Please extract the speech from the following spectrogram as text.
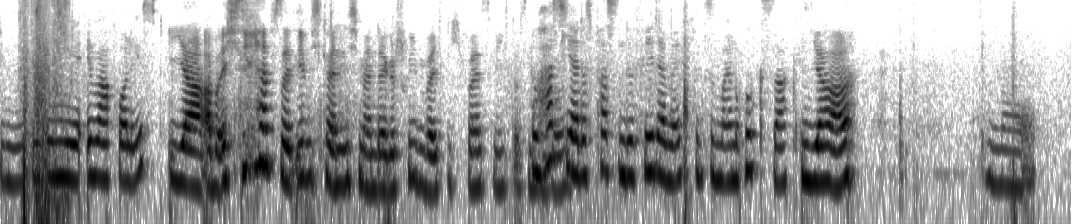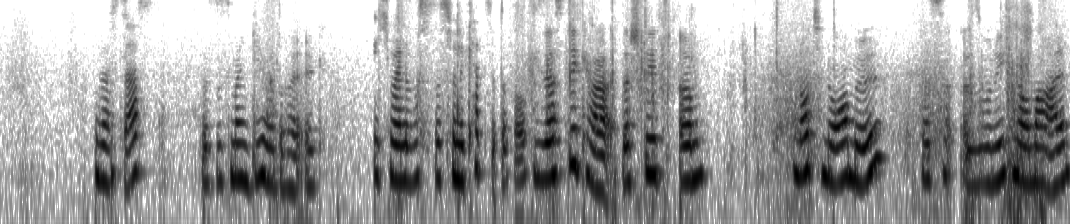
die, die du mir immer vorliest. Ja, aber ich habe seit Ewigkeiten nicht mehr in der geschrieben, weil ich nicht weiß, wie ich das Du machen hast ja das passende Federmäppchen zu meinem Rucksack. Ja. Genau. Was ist das? Das ist mein Geodreieck. Ich meine, was ist das für eine Katze drauf? Dieser Sticker, da steht ähm, not normal. Das, also nicht normal.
